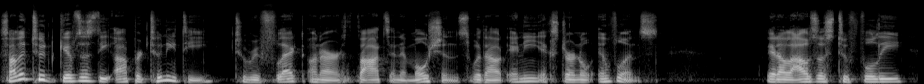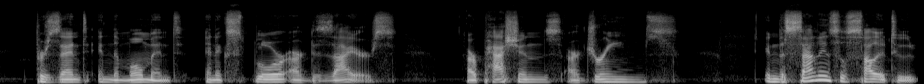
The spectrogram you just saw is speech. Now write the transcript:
Solitude gives us the opportunity to reflect on our thoughts and emotions without any external influence. It allows us to fully present in the moment and explore our desires, our passions, our dreams, in the silence of solitude,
